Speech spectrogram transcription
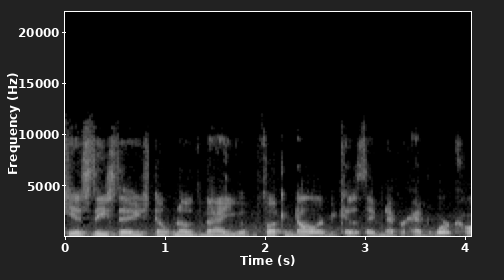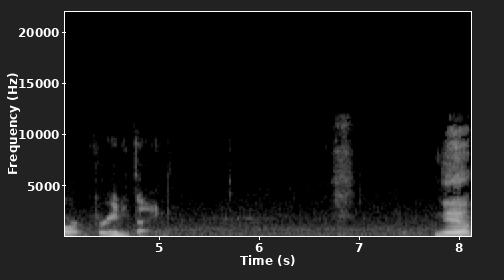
kids these days don't know the value of a fucking dollar because they've never had to work hard for anything. Yeah.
